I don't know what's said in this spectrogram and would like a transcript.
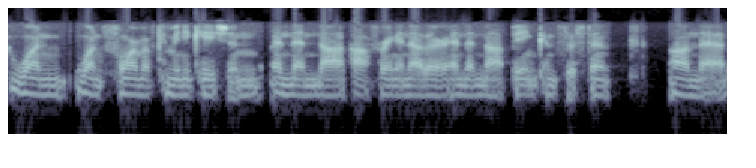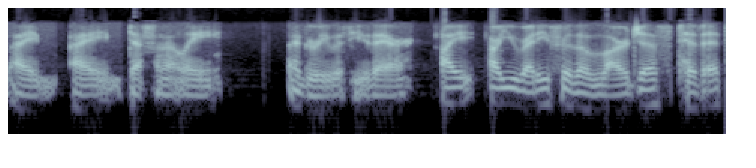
one one form of communication and then not offering another, and then not being consistent on that. I I definitely agree with you there. I, are you ready for the largest pivot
